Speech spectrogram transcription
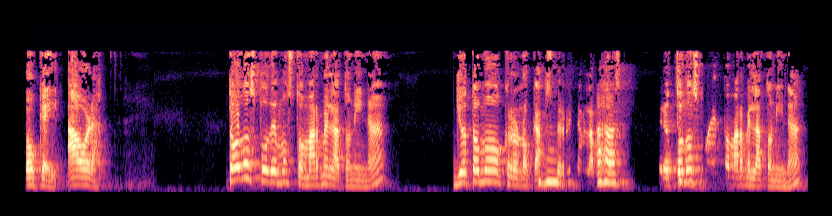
Ok, ahora, ¿todos podemos tomar melatonina? Yo tomo Cronocaps, pero ahorita hablamos Pero ¿todos pueden tomar melatonina?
